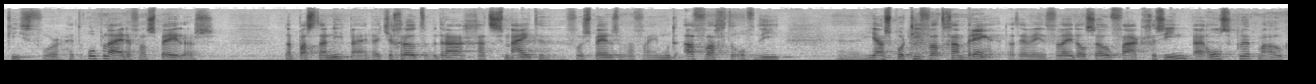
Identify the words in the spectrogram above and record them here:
kiest voor het opleiden van spelers... dan past daar niet bij dat je grote bedragen gaat smijten voor spelers... waarvan je moet afwachten of die uh, jou sportief wat gaan brengen. Dat hebben we in het verleden al zo vaak gezien. Bij onze club, maar ook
